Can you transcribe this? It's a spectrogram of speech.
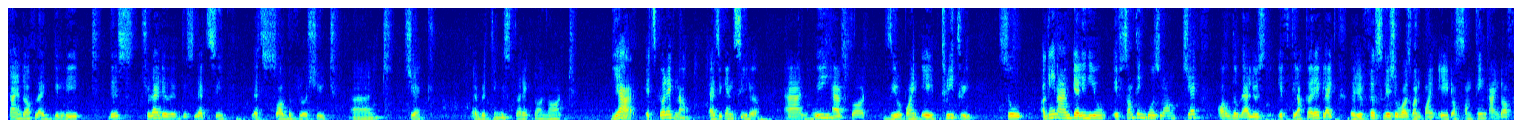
kind of like delete this. Should I delete this? Let's see. Let's solve the flow sheet and check everything is correct or not. Yeah it's correct now as you can see here. And we have got 0.833 so again i'm telling you if something goes wrong check all the values. If they are correct like the reflux ratio was 1.8 or something kind of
